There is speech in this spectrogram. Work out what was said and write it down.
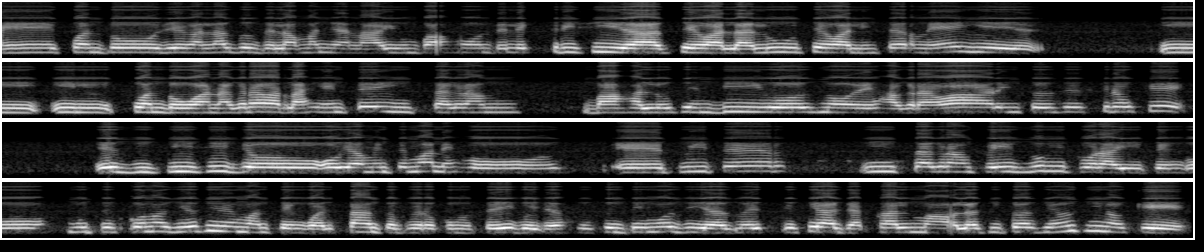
eh, cuando llegan las 2 de la mañana hay un bajón de electricidad, se va la luz, se va el internet y, y, cuando van a grabar la gente, Instagram baja los envíos, no deja grabar, entonces creo que es difícil, yo obviamente manejo eh, Twitter, Instagram, Facebook y por ahí tengo muchos conocidos y me mantengo al tanto, pero como te digo, ya estos últimos días no es que se haya calmado la situación, sino que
